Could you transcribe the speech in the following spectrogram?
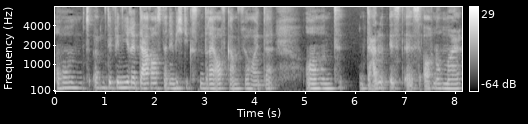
und ähm, definiere daraus deine wichtigsten drei Aufgaben für heute. Und dann ist es auch nochmal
